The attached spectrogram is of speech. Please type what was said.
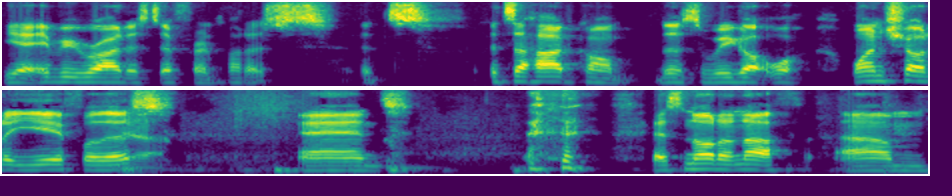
yeah, every ride is different, but it's it's it's a hard comp. This we got one shot a year for this, yeah. and it's not enough um,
